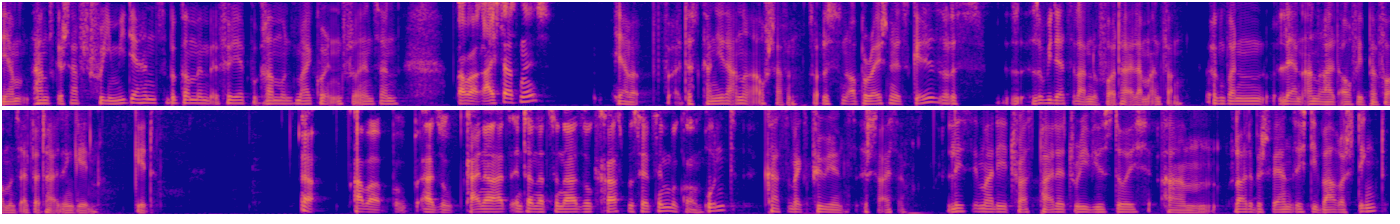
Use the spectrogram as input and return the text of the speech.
Die haben es geschafft, Free Media hinzubekommen im Affiliate-Programm und Micro-Influencern. aber reicht das nicht? Ja, aber das kann jeder andere auch schaffen. So, das ist ein Operational Skill, so, das, so wie der Zalando-Vorteil am Anfang. Irgendwann lernen andere halt auch, wie Performance Advertising gehen, geht. Ja, aber also keiner hat es international so krass bis jetzt hinbekommen. Und Custom Experience ist scheiße. Lest immer die Trustpilot Reviews durch. Ähm, Leute beschweren sich, die Ware stinkt.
